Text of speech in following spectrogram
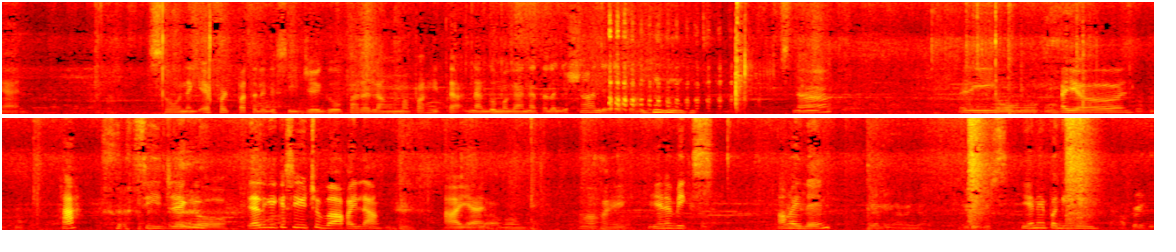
Yan. So, nag-effort pa talaga si Diego para lang mapakita na gumagana talaga siya. Hindi, na? Ready? Ayun. Ha? Si Diego. Ilalagay ka sa YouTube ba? Okay lang? Ayan. Okay. Yan na, Vix. Okay din? Yan yung ano niya. Yan ay pagiging... Ah, pwede.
